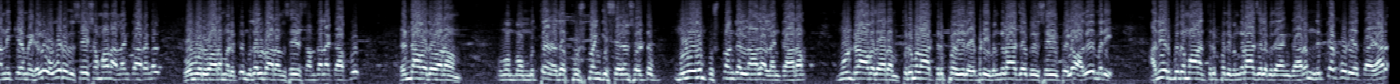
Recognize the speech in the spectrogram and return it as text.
சனிக்கிழமைகள் ஒவ்வொரு விசேஷமான அலங்காரங்கள் ஒவ்வொரு வாரம் இருக்கு. முதல் வாரம் விசேஷ சந்தன காப்பு ரெண்டாவது வாரம் முத்த புஷ்பங்கி சேவைன்னு சொல்லிட்டு முழுவதும் புஷ்பங்கள் நாள் அலங்காரம். மூன்றாவது வாரம் திருமலா திருப்பதியில் எப்படி வெங்கடாஜலபதி சேவிப்பிலோ அதே மாதிரி அதி அற்புதமான திருப்பதி வெங்கடாஜலபதி அலங்காரம். நிற்கக்கூடிய தாயார்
